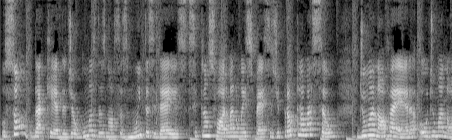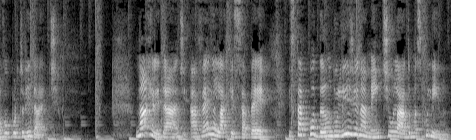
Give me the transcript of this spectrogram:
O som da queda de algumas das nossas muitas ideias se transforma numa espécie de proclamação de uma nova era ou de uma nova oportunidade. Na realidade, a velha Laquesabé está podando ligeiramente o lado masculino.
